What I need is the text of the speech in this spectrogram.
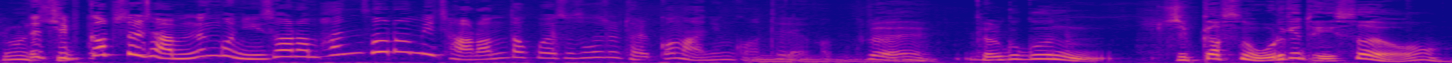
근데 집- 집값을 잡는 건 이 사람 한 사람이 잘한다고 해서 사실 될 건 아닌 것 같아, 내가. 보기엔. 그래. 결국은 집값은 오르게 돼 있어요.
